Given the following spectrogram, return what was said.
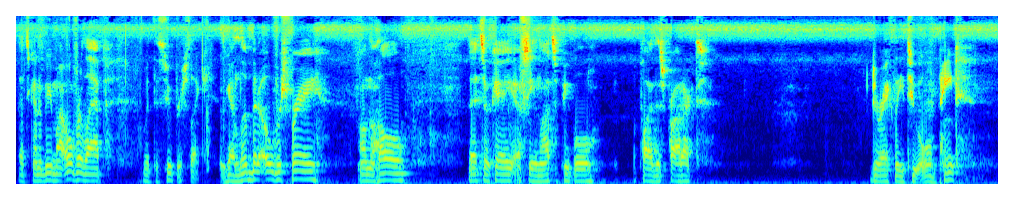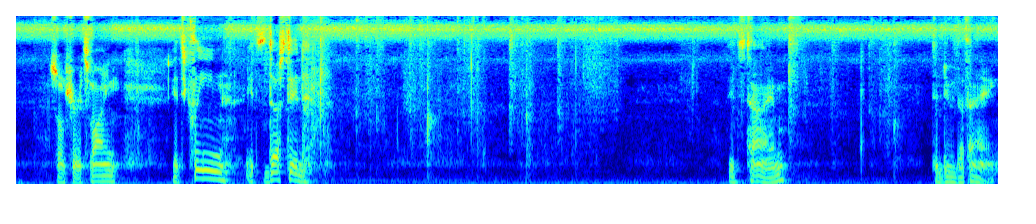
That's going to be my overlap with the Super Slick. We got a little bit of overspray on the hull. That's okay. I've seen lots of people apply this product directly to old paint, so I'm sure it's fine. It's clean, it's dusted. It's time to do the thing.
